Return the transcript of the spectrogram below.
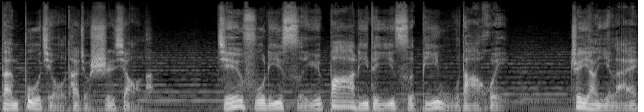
但不久它就失效了。杰弗里死于巴黎的一次比武大会。这样一来，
